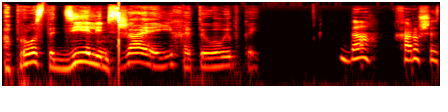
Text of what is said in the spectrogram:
а просто делимся, жая их этой улыбкой. Да, хорошее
